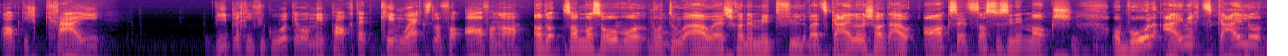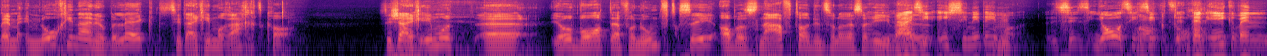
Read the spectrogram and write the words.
praktisch keine weibliche Figur die mir gepackt hat. Kim Wexler von Anfang an. Oder sagen wir so, wo, wo du auch hast können mitfühlen Weil das Geilo ist halt auch angesetzt, dass du sie nicht magst. Obwohl eigentlich das Geilo, wenn man im Nachhinein überlegt, sie hat eigentlich immer recht gehabt. Sie ist eigentlich immer äh, ja, Wort der Vernunft gesehen, aber es nervt halt in so einer Serie. Nein, sie ist sie nicht immer. Sie, sie- ja, sie, sie, dann irgendwann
